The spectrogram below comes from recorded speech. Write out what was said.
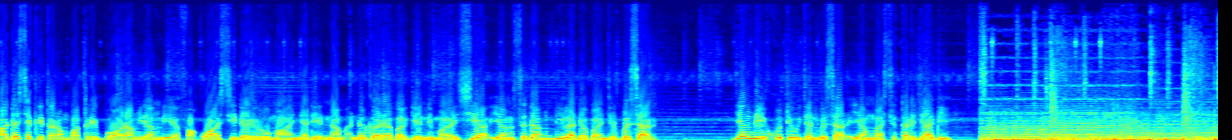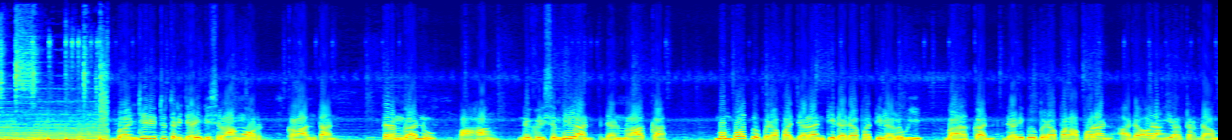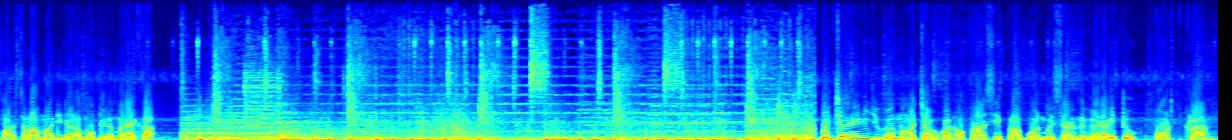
Ada sekitar 4.000 orang yang dievakuasi dari rumahnya di enam negara bagian di Malaysia yang sedang dilanda banjir besar, yang diikuti hujan besar yang masih terjadi. Banjir itu terjadi di Selangor, Kelantan, Terengganu, Pahang, Negeri Sembilan, dan Melaka, membuat beberapa jalan tidak dapat dilalui. Bahkan, dari beberapa laporan ada orang yang terdampar selama di dalam mobil mereka. Bencana ini juga mengacaukan operasi pelabuhan besar negara itu, Port Klang.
